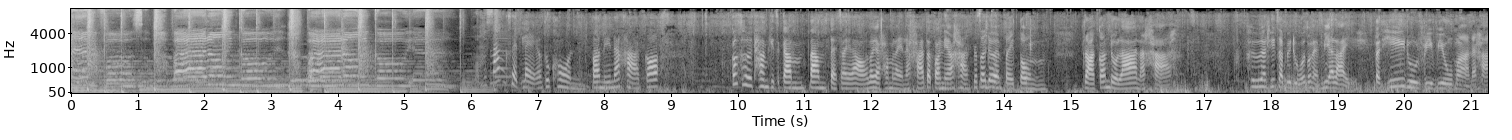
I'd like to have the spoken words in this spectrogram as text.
there before. So why don't we go? Why don't we go? Yeah. นั่งเสร็จแล้วทุกคน ตอนนี้นะคะก็ก็คือทำกิจกรรมตามแต่ใจเราเราอยากทำอะไรนะคะ แต่ตอนนี้ค่ะก็จะเดินไปตรงดราก้อนโดล่านะคะเพื่อที่จะไปดูว่าตรงไหนมีอะไร แต่ที่ดูรีวิวมานะคะ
